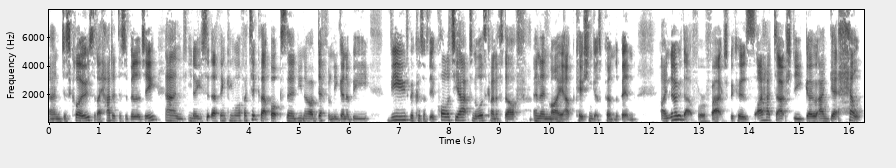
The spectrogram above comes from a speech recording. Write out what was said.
and disclose that I had a disability. And you know, you sit there thinking, well, if I tick that box, then you know I'm definitely going to be viewed because of the Equality Act and all this kind of stuff. And then my application gets put in the bin. I know that for a fact because I had to actually go and get help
